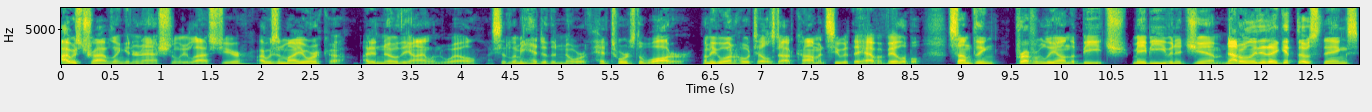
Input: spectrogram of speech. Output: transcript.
I was traveling internationally last year. I was in Mallorca. I didn't know the island well. I said, let me head to the north, head towards the water. Let me go on Hotels.com and see what they have available. Something preferably on the beach, maybe even a gym. Not only did I get those things,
